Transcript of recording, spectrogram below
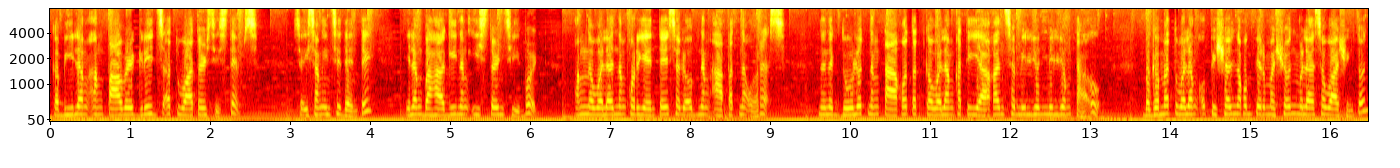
kabilang ang power grids at water systems. Sa isang insidente, ilang bahagi ng Eastern Seaboard ang nawalan ng kuryente sa loob ng apat na oras na nagdulot ng takot at kawalang katiyakan sa milyon-milyong tao. Bagamat walang opisyal na kumpirmasyon mula sa Washington,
